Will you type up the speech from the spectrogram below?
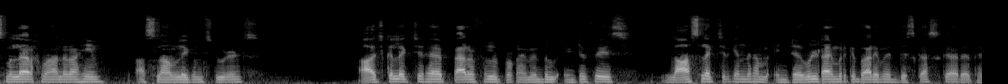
بسم اللہ الرحمن الرحیم۔ السلام علیکم اسٹوڈینٹس آج کا لیکچر ہے peripheral programmable interface last lecture کے اندر ہم انٹرول ٹائمر کے بارے میں ڈسکس کر رہے تھے۔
